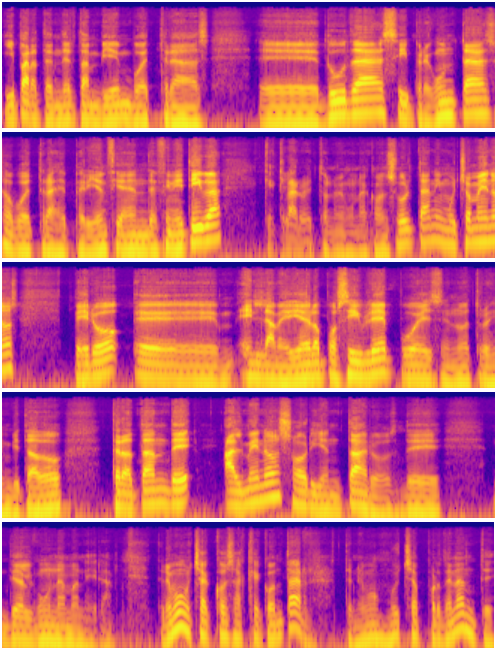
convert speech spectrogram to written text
y para atender también vuestras dudas y preguntas o vuestras experiencias en definitiva, que claro, esto no es una consulta ni mucho menos, pero en la medida de lo posible, pues nuestros invitados tratan de al menos orientaros de de alguna manera. Tenemos muchas cosas que contar, tenemos muchas por delante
